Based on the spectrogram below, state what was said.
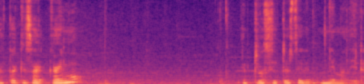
Hasta que sacamos el trocito este de madera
